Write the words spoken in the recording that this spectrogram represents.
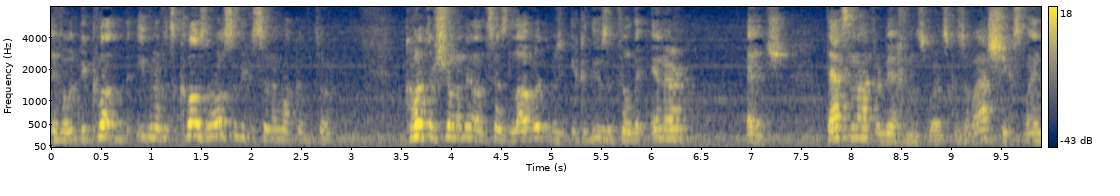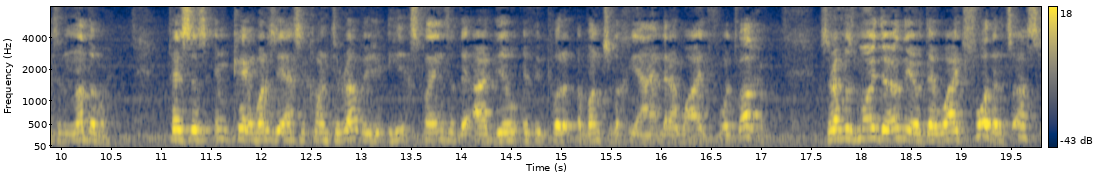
if it would be closed, even if it's closed, it would also be considered makkah betur. According to Shulchan it says love it, you could use it till the inner edge. That's not Rabbi Yechan's words, because Rashi explains it another way. Tes says, Imke, what does he ask according to Rabbi? He, explains that they argue if we put a bunch of lechiyayim that are wide four tvachim. So Rav was moide earlier, if they're wide four, that it's us.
